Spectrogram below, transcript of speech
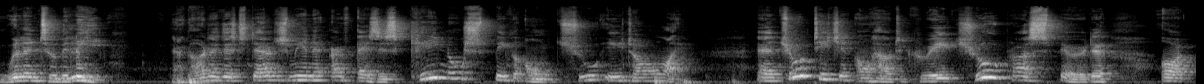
willing to believe. Now, God has established me in the earth as his keynote speaker on true eternal life and true teaching on how to create true prosperity or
